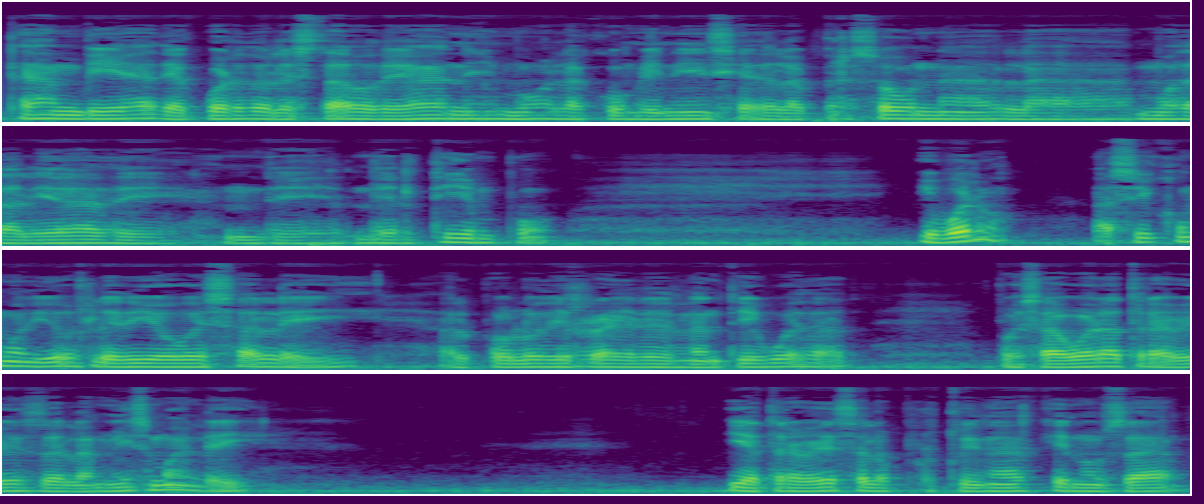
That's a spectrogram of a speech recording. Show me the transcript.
cambia de acuerdo al estado de ánimo, la conveniencia de la persona, la modalidad de, del tiempo. Y bueno, así como Dios le dio esa ley al pueblo de Israel en la antigüedad, pues ahora a través de la misma ley y a través de la oportunidad que nos da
